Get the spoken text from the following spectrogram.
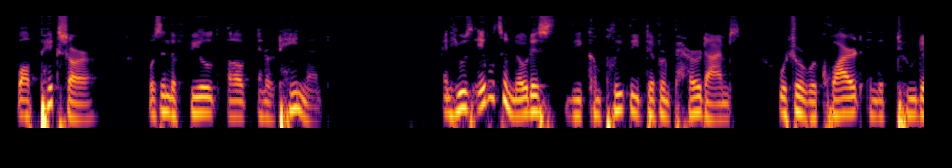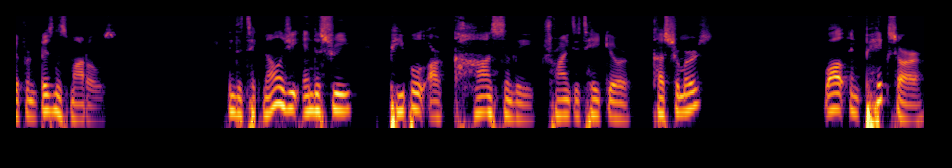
while Pixar was in the field of entertainment. And he was able to notice the completely different paradigms which were required in the two different business models in the technology industry, people are constantly trying to take your customers. While in Pixar,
